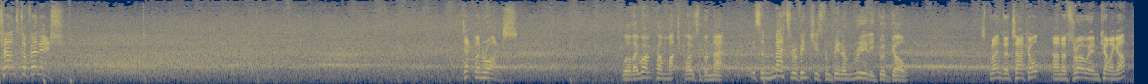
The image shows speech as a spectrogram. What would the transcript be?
Chance to finish. Declan Rice. Well, they won't come much closer than that. It's a matter of inches from being a really good goal. Splendid tackle and a throw-in coming up.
